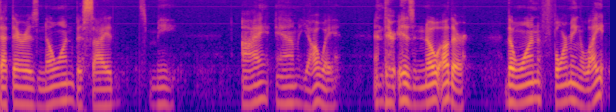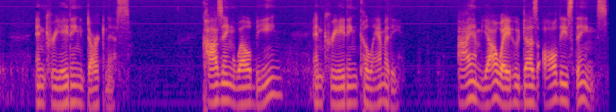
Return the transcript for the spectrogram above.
that there is no one besides me. I am Yahweh, and there is no other, the one forming light and creating darkness, causing well being and creating calamity. I am Yahweh who does all these things.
